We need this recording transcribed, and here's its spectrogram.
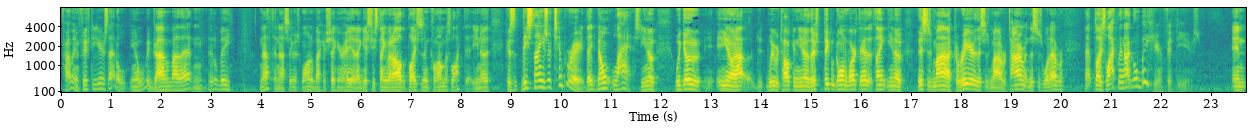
probably in 50 years, that'll, you know, we'll be driving by that, and it'll be." Nothing. I see Miss Wanda back here shaking her head. I guess she's thinking about all the places in Columbus like that, you know, because these things are temporary. They don't last. You know, we go, to, you know, and I, we were talking, you know, there's people going to work there that think, you know, this is my career, this is my retirement, this is whatever. That place likely not going to be here in 50 years. And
